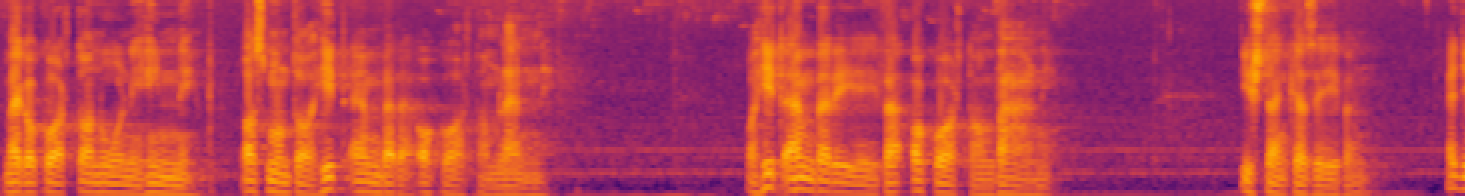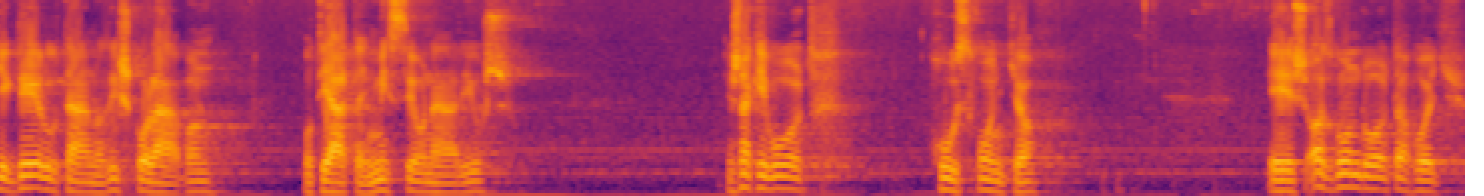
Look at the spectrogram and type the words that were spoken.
meg akar tanulni, hinni. Azt mondta, a hit embere akartam lenni. A hit emberével akartam válni. Isten kezében. Egyik délután az iskolában ott járt egy misszionárius, és neki volt húsz fontja, és azt gondolta, hogy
